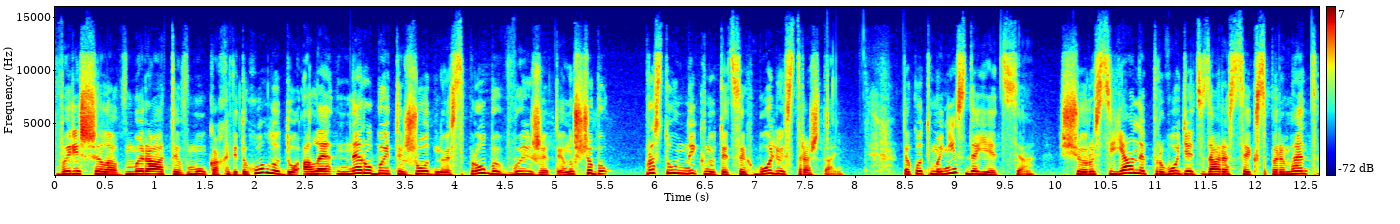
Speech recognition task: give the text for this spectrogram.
вирішила вмирати в муках від голоду, але не робити жодної спроби вижити, ну щоб просто уникнути цих болю і страждань. Так от мені здається, що росіяни проводять зараз цей експеримент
